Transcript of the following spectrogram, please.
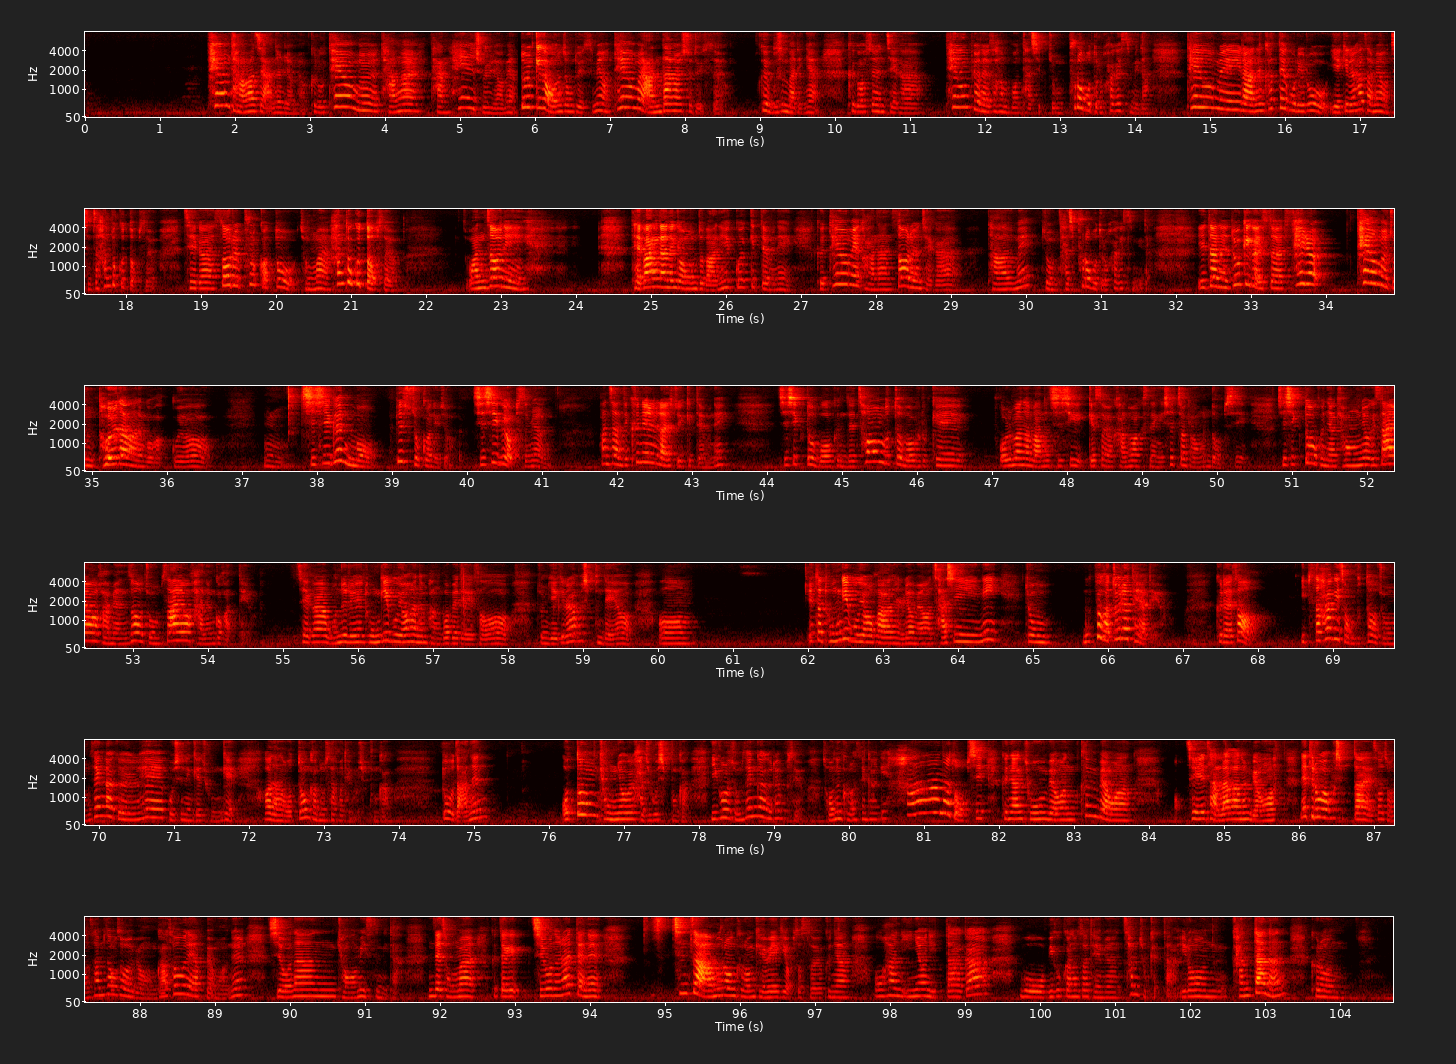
태움 당하지 않으려면, 그리고 태움을 당할, 당해 주려면, 똘끼가 어느 정도 있으면 태움을 안 당할 수도 있어요. 그게 무슨 말이냐? 그것은 제가 태움 편에서 한번 다시 좀 풀어보도록 하겠습니다. 태움이라는 카테고리로 얘기를 하자면 진짜 한도 끝도 없어요. 제가 썰을 풀 것도 정말 한도 끝도 없어요. 완전히 대박 나는 경험도 많이 했고 했기 때문에 그 태움에 관한 썰은 제가 다음에 좀 다시 풀어보도록 하겠습니다. 일단은 똘끼가 있어야 태력, 태움을 좀 덜 당하는 것 같고요. 음, 지식은 뭐 필수 조건이죠. 지식이 없으면 환자한테 큰일 날 수 있기 때문에 지식도 뭐 근데 처음부터 뭐 그렇게 얼마나 많은 지식이 있겠어요. 간호학생이 실전 경험도 없이. 지식도 그냥 경력이 쌓여가면서 좀 쌓여가는 것 같아요. 제가 오늘은 동기부여하는 방법에 대해서 좀 얘기를 하고 싶은데요. 어, 일단 동기부여가 되려면 자신이 좀 목표가 뚜렷해야 돼요. 그래서 입사하기 전부터 좀 생각을 해 보시는 게 좋은 게, 아, 나는 어떤 간호사가 되고 싶은가? 또 나는 어떤 경력을 가지고 싶은가? 이걸 좀 생각을 해보세요. 저는 그런 생각이 하나도 없이 그냥 좋은 병원, 큰 병원, 어, 제일 잘 나가는 병원에 들어가고 싶다 해서 저는 삼성서울병원과 서울대학병원을 지원한 경험이 있습니다. 근데 정말 그때 지원을 할 때는 지- 진짜 아무런 그런 계획이 없었어요. 그냥 어, 한 2년 있다가 뭐 미국 간호사 되면 참 좋겠다. 이런 간단한 그런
